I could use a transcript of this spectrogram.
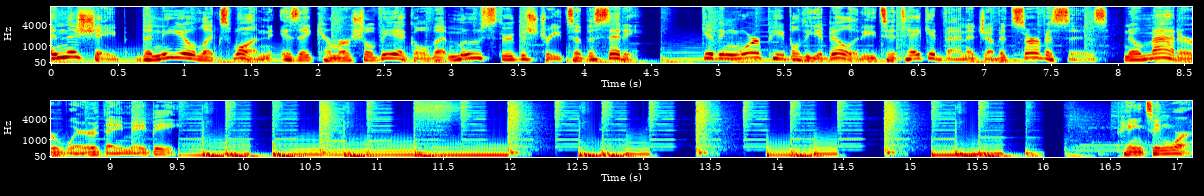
In this shape, the Neolix One is a commercial vehicle that moves through the streets of the city, giving more people the ability to take advantage of its services, no matter where they may be. Painting work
